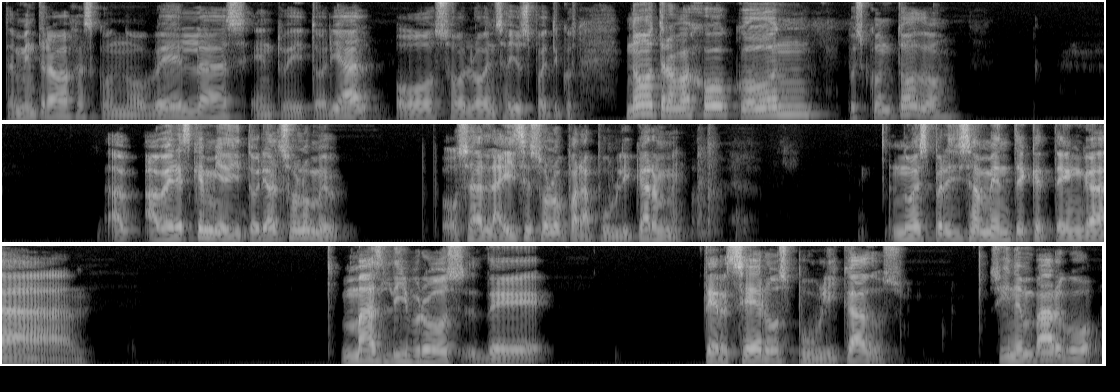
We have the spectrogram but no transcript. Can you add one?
¿También trabajas con novelas en tu editorial o solo ensayos poéticos? No, trabajo con. Pues con todo. a ver, es que mi editorial solo me o sea, la hice solo para publicarme. No es precisamente que tenga más libros de terceros publicados. Sin embargo,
